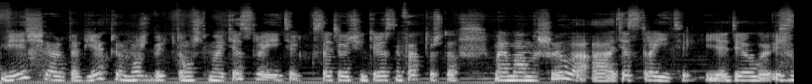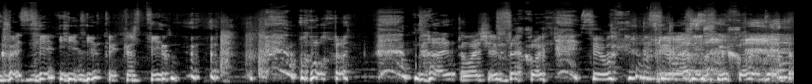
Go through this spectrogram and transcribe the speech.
вещи, арт-объекты, может быть, потому что мой отец строитель. Кстати, очень интересный факт, то, что моя мама шила, а отец строитель. И я делаю из гвоздей и ниток картин. Да, это очень такой символичный ход. Да.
